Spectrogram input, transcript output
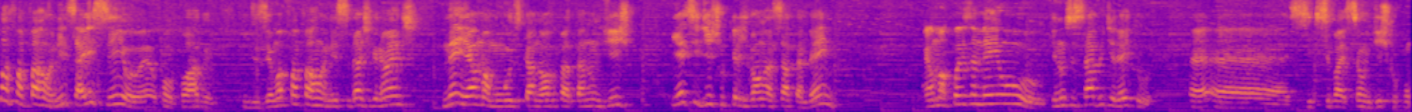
uma fanfarronice, aí sim eu, eu, concordo em dizer, uma fanfarronice das grandes, nem é uma música nova para estar num disco. E esse disco que eles vão lançar também é uma coisa meio que não se sabe direito é, é, se, se, vai ser um disco com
